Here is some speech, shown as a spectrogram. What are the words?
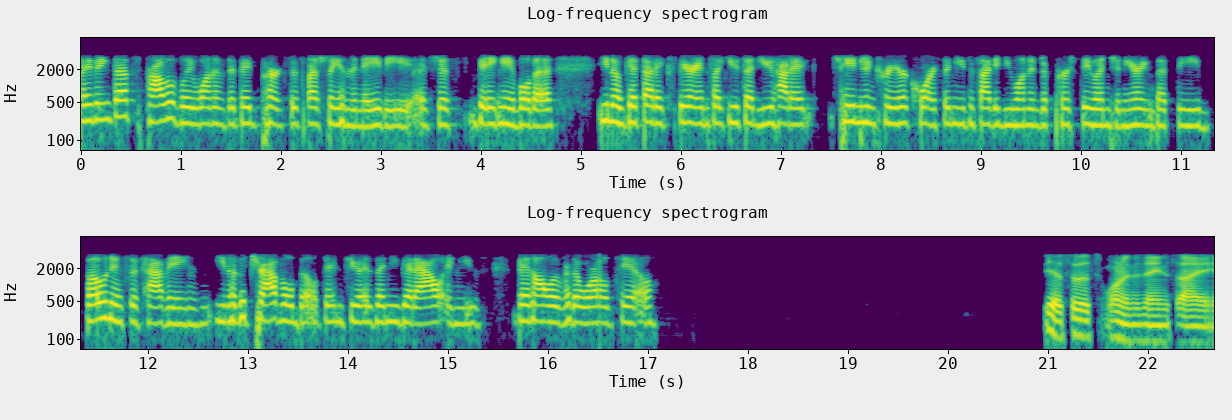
I think that's probably one of the big perks, especially in the Navy, is just being able to, you know, get that experience. Like you said, you had a change in career course and you decided you wanted to pursue engineering, but the bonus of having, you know, the travel built into it is then you get out and you've been all over the world too. Yeah, so that's one of the things I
